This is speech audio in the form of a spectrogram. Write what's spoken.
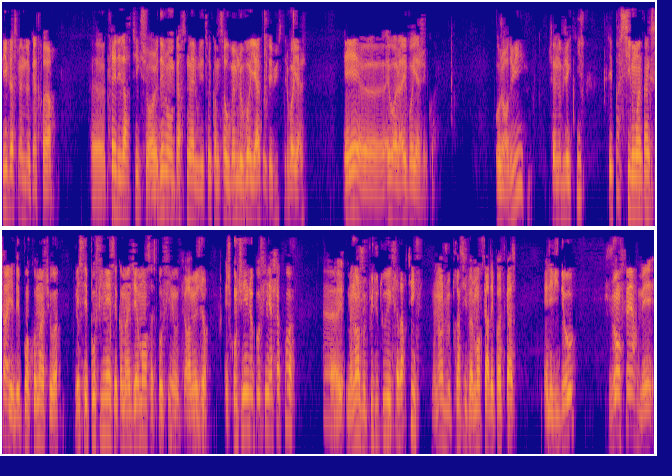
vivre la semaine de 4 heures, euh, créer des articles sur le développement personnel ou des trucs comme ça, ou même le voyage. Au début, c'était le voyage et, euh, et voilà, et voyager quoi. Aujourd'hui, c'est un objectif, c'est pas si lointain que ça, il y a des points communs, tu vois. Mais c'est peaufiné, c'est comme un diamant, ça se peaufine au fur et à mesure. Et je continue de le peaufiner à chaque fois. Euh, maintenant, je veux plus du tout écrire d'articles. Maintenant, je veux principalement faire des podcasts et les vidéos. Je veux en faire, mais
